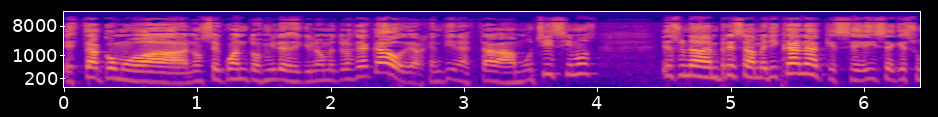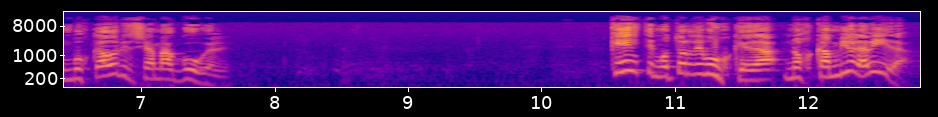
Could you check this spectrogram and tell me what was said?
está como a no sé cuántos miles de kilómetros de acá, o de Argentina está a muchísimos, es una empresa americana que se dice que es un buscador y se llama Google. Que este motor de búsqueda nos cambió la vida.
